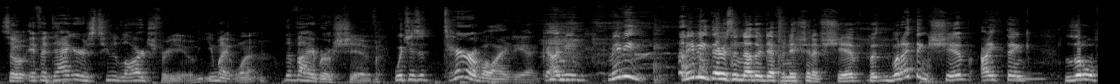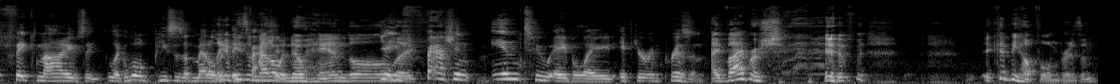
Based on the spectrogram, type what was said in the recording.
So if a dagger is too large for you, you might want the vibro shiv. which is a terrible idea. I mean, maybe maybe there's another definition of shiv, but when I think shiv, I think little fake knives, that, like little pieces of metal, Like that a they piece of metal with no handle. Yeah, you like fashion into a blade if you're in prison. a vibro shiv. It could be helpful in prison.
